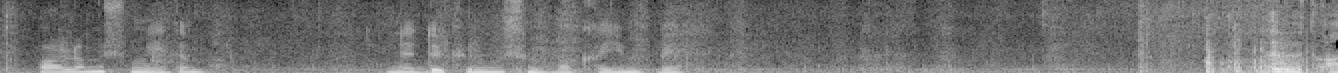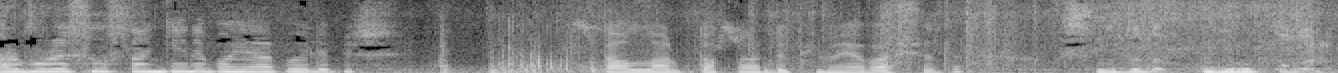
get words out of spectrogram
Toparlamış mıydım? Ne dökülmüş mü bakayım bir. Evet arborescens'tan gene baya böyle bir dallar budaklar dökülmeye başladı. Şurada da grup olarak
